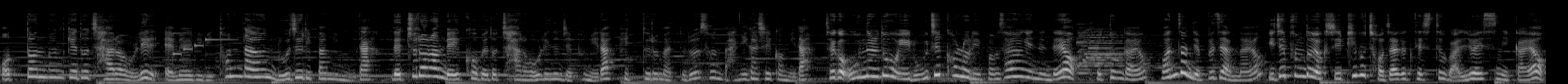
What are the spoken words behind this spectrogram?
어떤 분께도 잘 어울릴 MLBB tone down 로즈 립밤입니다. 내추럴한 메이크업에도 잘 어울리는 제품이라 휘뚜루마뚜루 손 많이 가실 겁니다. 제가 오늘도 이 rosy 컬러 컬러 립밤 사용했는데요. 어떤가요? 완전 예쁘지 않나요? 이 제품도 역시 피부 저자극 테스트 완료했으니까요.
